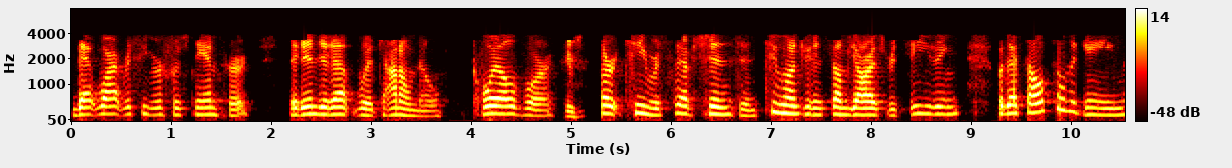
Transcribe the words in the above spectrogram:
That wide receiver for Stanford that ended up with, I don't know, 12 or 13 receptions and 200 and some yards receiving. But that's also the game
